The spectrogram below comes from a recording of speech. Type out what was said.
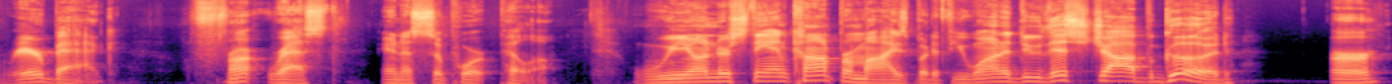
rear bag, front rest, and a support pillow. We understand compromise, but if you want to do this job good or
